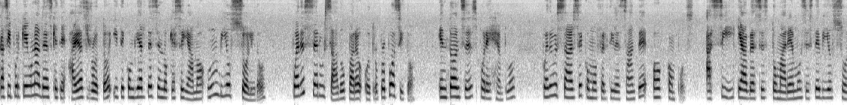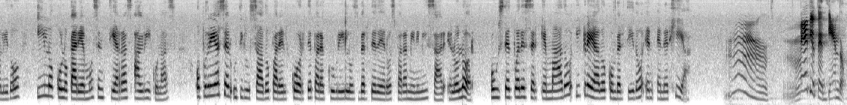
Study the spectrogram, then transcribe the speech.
casi porque una vez que te hayas roto y te conviertes en lo que se llama un biosólido, puedes ser usado para otro propósito. Entonces, por ejemplo, puede usarse como fertilizante o compost. Así que a veces tomaremos este biosólido y lo colocaremos en tierras agrícolas o podría ser utilizado para el corte para cubrir los vertederos para minimizar el olor o usted puede ser quemado y creado convertido en energía. Mmm, medio te entiendo.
